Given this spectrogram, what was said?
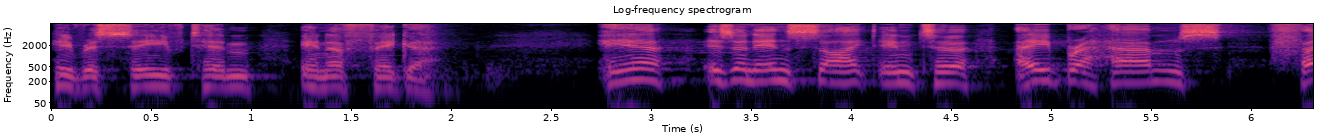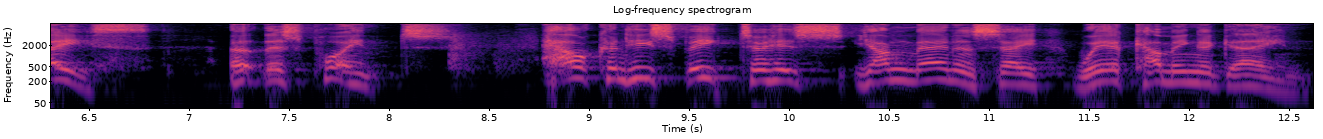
he received him in a figure. Here is an insight into Abraham's faith at this point. How can he speak to his young men and say, We're coming again?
